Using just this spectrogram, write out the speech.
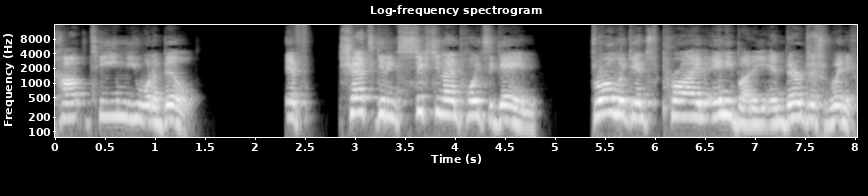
comp team you want to build. If Chet's getting 69 points a game, throw him against prime anybody and they're just winning.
